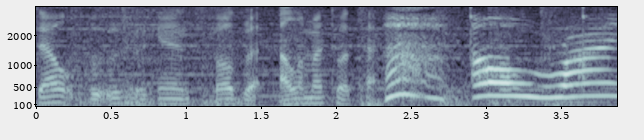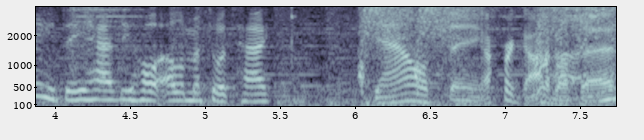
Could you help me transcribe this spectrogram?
dealt boost against foes with elemental attack. oh, right, they had the whole elemental attack down thing. I forgot about that.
